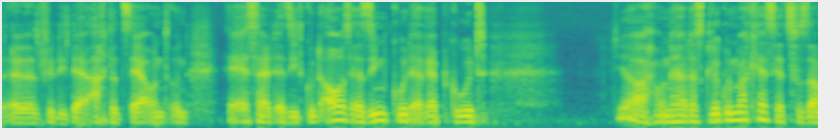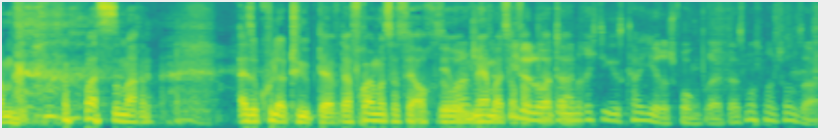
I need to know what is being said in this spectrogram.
äh, für die, der achtet sehr und und er ist halt, er sieht gut aus, er singt gut, er rappt gut. Ja, und er hat das Glück und Marquez jetzt zusammen was zu machen. Also cooler Typ. Der, da freuen wir uns, dass er auch so mehrmals für auf viele der Leute ein Platte. richtiges Karrieresprungbrett, das muss man schon sagen.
